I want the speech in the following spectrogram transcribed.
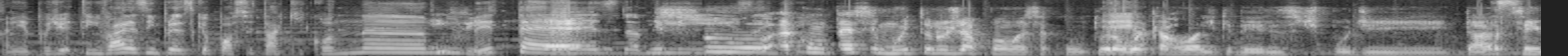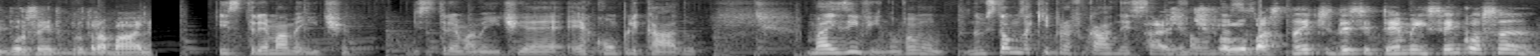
A minha podia- tem várias empresas que eu posso citar aqui, Konami, Enfim, Bethesda, Blizzard, Isso enfim. acontece muito no Japão, essa cultura É. workaholic deles, tipo, de dar 100% pro trabalho. Extremamente. Extremamente. É, é complicado. Mas enfim, não vamos. Não estamos aqui pra ficar nesse A gente falou dessas- bastante desse tema em Senko-san.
